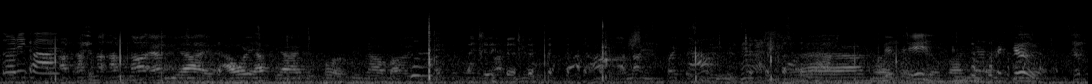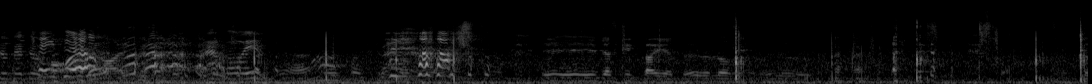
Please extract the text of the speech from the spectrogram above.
Thirty-five. I'm not, I'm not FBI. I already FBI to pull a female about inspection. I'm not inspecting you. Uh, I'm This not in. so bad. Take two. Take two, take two. Take two. Now go in. I'm not so sure. You, you you just quiet. long. So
